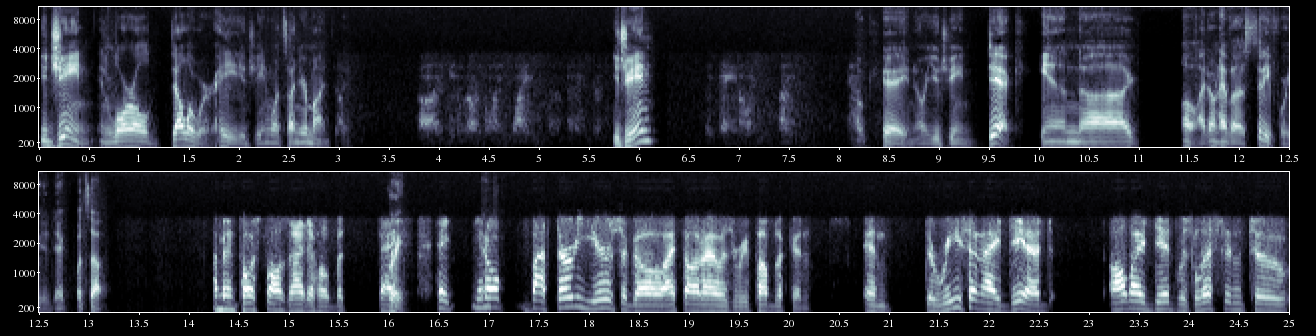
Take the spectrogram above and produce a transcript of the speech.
Eugene in Laurel, Delaware. Hey, Eugene, what's on your mind today? Eugene? Okay, no Eugene. Dick in, uh, oh, I don't have a city for you, Dick. What's up? I'm in Post Falls, Idaho, but thanks. Great. Hey, you know, about 30 years ago, I thought I was a Republican. And the reason I did, all I did was listen to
